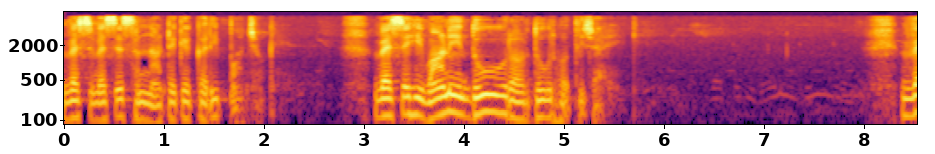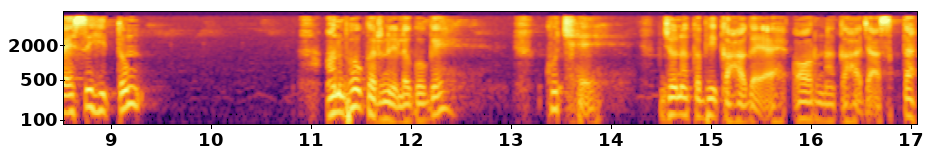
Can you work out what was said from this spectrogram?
वैसे वैसे सन्नाटे के करीब पहुंचोगे। वैसे ही वाणी दूर और दूर होती जाएगी। वैसे ही तुम अनुभव करने लगोगे, कुछ है जो ना कभी कहा गया है और ना कहा जा सकता। है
